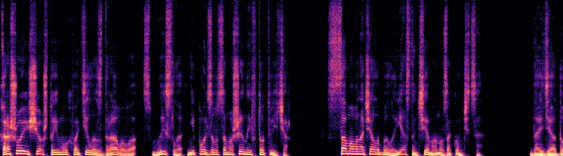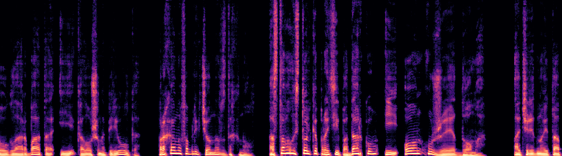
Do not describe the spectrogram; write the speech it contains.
Хорошо еще, что ему хватило здравого смысла не пользоваться машиной в тот вечер. С самого начала было ясно, чем оно закончится. Дойдя до угла Арбата и Калошина переулка, Проханов облегченно вздохнул. Оставалось только пройти подарку, и он уже дома. Очередной этап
